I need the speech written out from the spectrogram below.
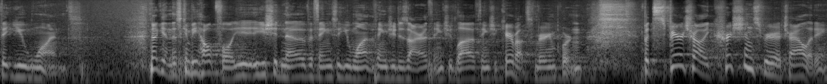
that you want. Now, again, this can be helpful. You, you, should know the things that you want, the things you desire, the things you love, the things you care about. It's very important. But spirituality, Christian spirituality,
